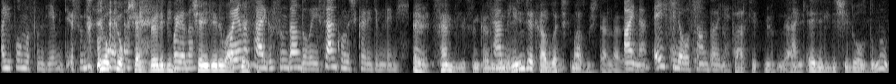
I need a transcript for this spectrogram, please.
Ayıp olmasın diye mi diyorsun? Yok yok şey böyle bir Bayana- şeyleri var. Bayana saygısından dolayı sen konuş karıcığım demiş. Evet sen bilirsin karıcığım Sen bilirsin deyince kavga karıcığım. çıkmazmış derler. yani. Aynen. Elf bile olsam böyle. Fark etmiyor. Yani Fark etmiyor. eril dişili oldu mu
